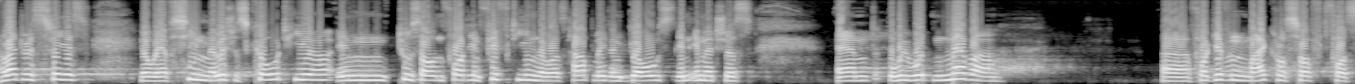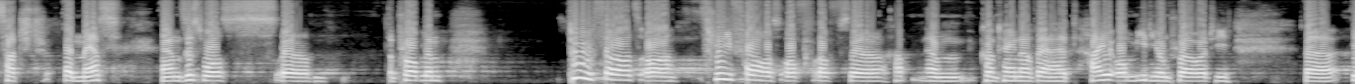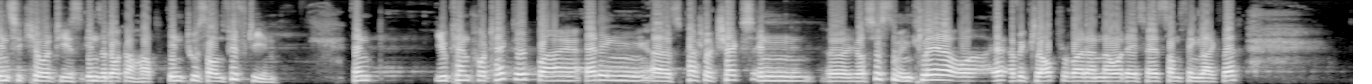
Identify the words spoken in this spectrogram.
Registries, you know, we have seen malicious code here in 2014-15. There was Heartbleed and Ghost in images. And we would never uh, forgiven Microsoft for such a mess. And this was um, the problem. Two-thirds or three-fourths of, of the um, that had high or medium priority uh, insecurities in the Docker Hub in 2015. And you can protect it by adding uh, special checks in uh, your system in Clair or every cloud provider nowadays has something like that.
